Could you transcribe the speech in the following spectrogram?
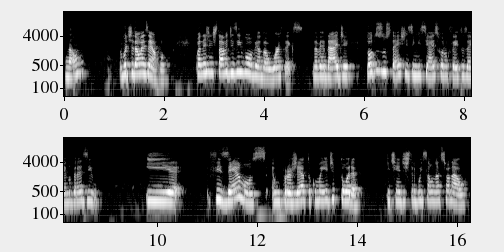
Não? Eu vou te dar um exemplo. Quando a gente estava desenvolvendo a Worthex, na verdade, todos os testes iniciais foram feitos aí no Brasil. E fizemos um projeto com uma editora que tinha distribuição nacional.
